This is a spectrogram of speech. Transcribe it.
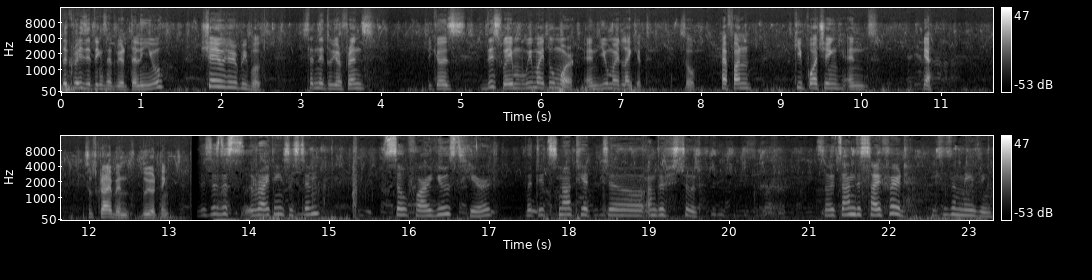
the crazy things that we're telling you share it with your people. Send it to your friends because this way we might do more and you might like it. So have fun keep watching and yeah subscribe and do your thing. This is the writing system so far used here but it's not yet uh, understood. So it's undeciphered. This is amazing.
